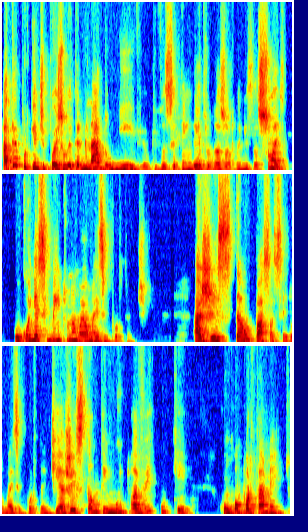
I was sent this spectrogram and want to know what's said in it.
Até porque depois de um determinado nível que você tem dentro das organizações, o conhecimento não é o mais importante. A gestão passa a ser o mais importante. E a gestão tem muito a ver com o quê? Com comportamento.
